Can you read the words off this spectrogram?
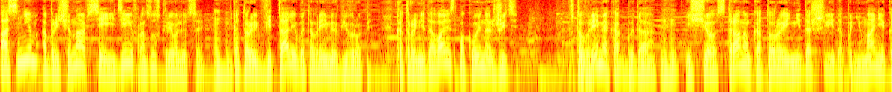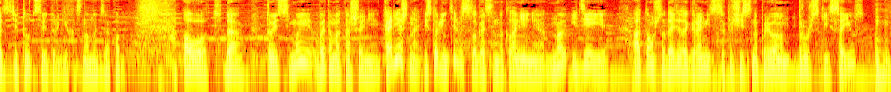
А с ним обречена все идеи французской революции, которые витали в это время в Европе, которые не давали спокойно жить. В то время, как бы, да, Мгм. еще странам, которые не дошли до понимания Конституции и других основных законов. А Вот, да. То есть мы в этом отношении. Конечно, история не терпит слагательного наклонения, но идеи о том, что дойдя до границы заключить с Наполеоном дружеский союз, Мгм.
